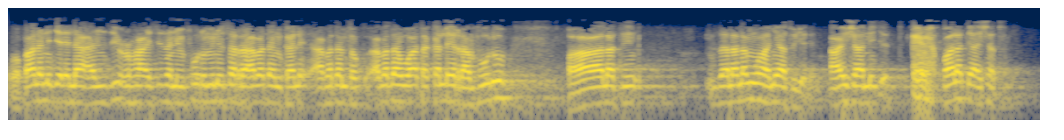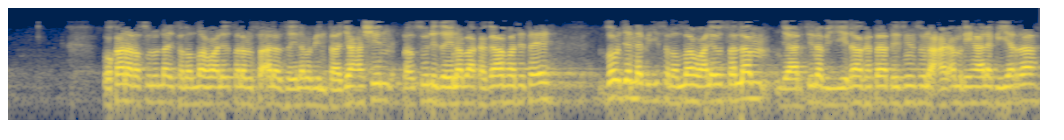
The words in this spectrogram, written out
وقال نجل لا أنزعها أسيسا نفور منه سر أبدا أبدا أبدا واتكلم رنفوله قالت زلالمها نيات جد عائشة نجد. قالت عائشة وكان رسول الله صلى الله عليه وسلم سأل زينب بنت جحش رسول زينب كقافة زوج النبي صلى الله عليه وسلم جارت نبي لا كتاتي سنسنا عن أمرها لك يرى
